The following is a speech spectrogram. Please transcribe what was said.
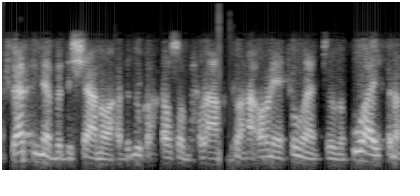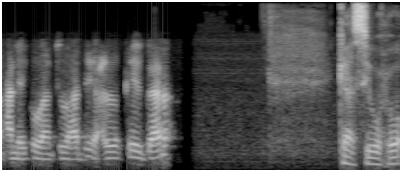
afkaarta inaad bedeshaan oo hadda dhulka kala soo baxdaan waxaan oranaya ka waantooba. Kuwa haystana waxaan leeyahay ka waantooba. Hadday codod qeyb gaaro. Kaasi wuxuu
